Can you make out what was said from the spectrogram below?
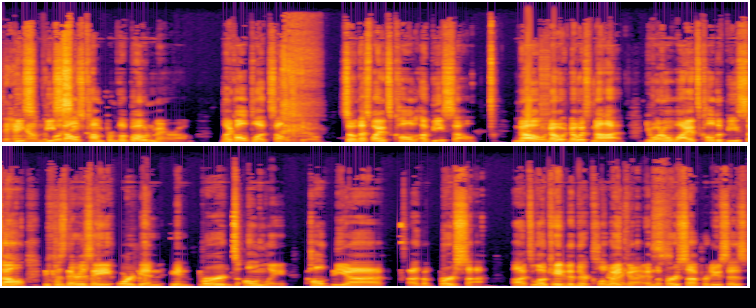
They hang B, out in the B pussy. cells come from the bone marrow, like all blood cells do. So that's why it's called a B cell. No, no, no, it's not. You want to know why it's called a B cell? Because there is a organ in birds only called the uh, uh the bursa. Uh, it's located in their cloaca, and the bursa produces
